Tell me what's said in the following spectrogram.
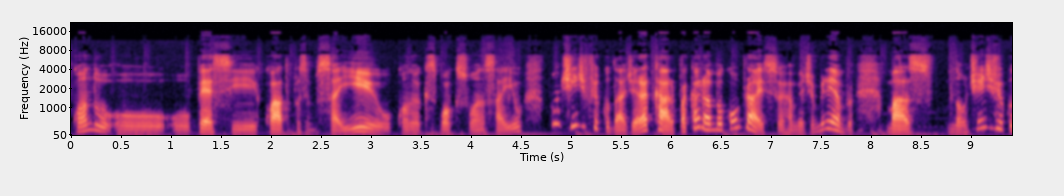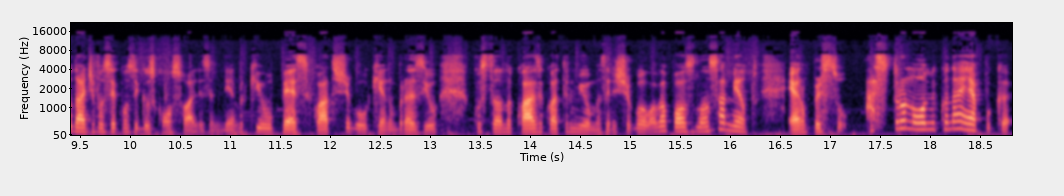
quando o, o, PS4, por exemplo, saiu, quando o Xbox One saiu, não tinha dificuldade, era caro pra caramba comprar, isso eu realmente me lembro. Mas não tinha dificuldade de você conseguir os consoles. Eu me lembro que o PS4 chegou aqui no Brasil custando quase 4 mil, mas ele chegou logo após o lançamento. Era um preço astronômico na época.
